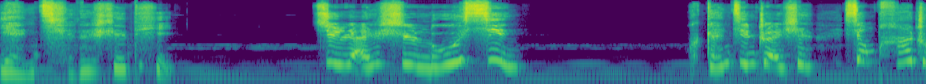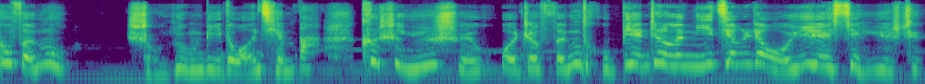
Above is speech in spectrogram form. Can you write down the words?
眼前的尸体居然是卢信。我赶紧转身想爬出坟墓，手用力的往前扒，可是雨水或者坟土变成了泥浆，让我越陷越深。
